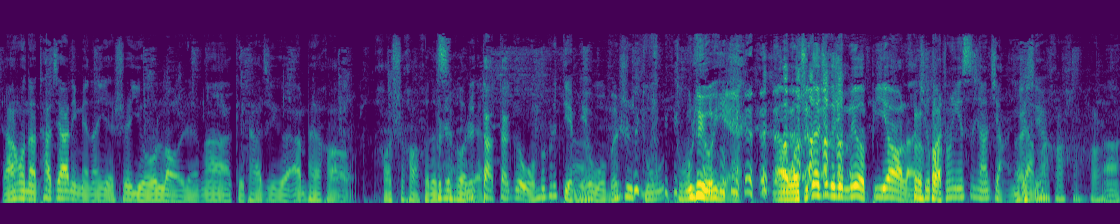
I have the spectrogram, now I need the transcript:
然后呢，他家里面呢也是有老人啊，给他这个安排好好吃好喝的伺候着。大大哥，我们不是点评，啊我们是 读读留言。啊，我觉得这个就没有必要了，就把中心思想讲一下嘛。好好好。啊，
